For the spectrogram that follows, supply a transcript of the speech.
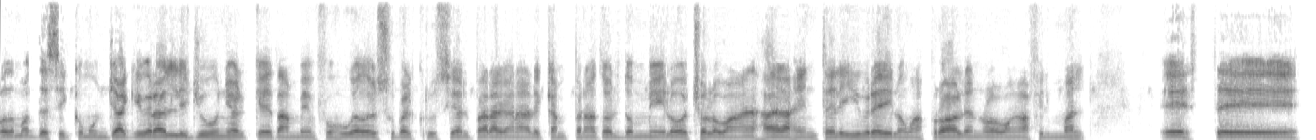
podemos decir como un Jackie Bradley Jr., que también fue un jugador súper crucial para ganar el campeonato del 2008, lo van a dejar a la gente libre y lo más probable no lo van a firmar. Este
